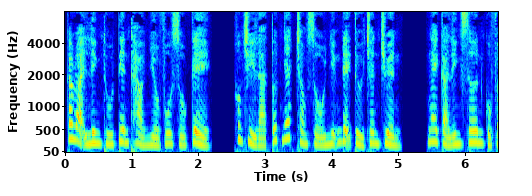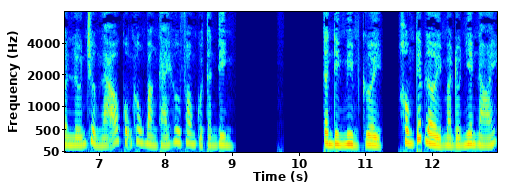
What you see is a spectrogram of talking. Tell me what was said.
Các loại linh thú tiên thảo nhiều vô số kể, không chỉ là tốt nhất trong số những đệ tử chân truyền, ngay cả linh sơn của phần lớn trưởng lão cũng không bằng thái hư phong của tần đình. Tần đình mỉm cười, không tiếp lời mà đột nhiên nói.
